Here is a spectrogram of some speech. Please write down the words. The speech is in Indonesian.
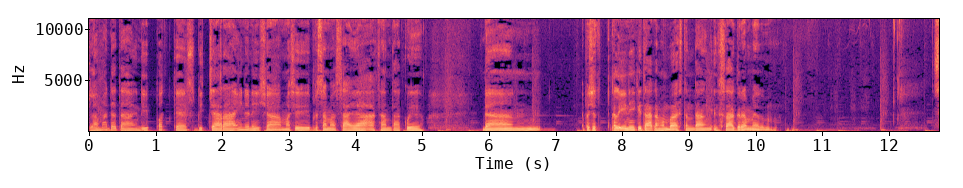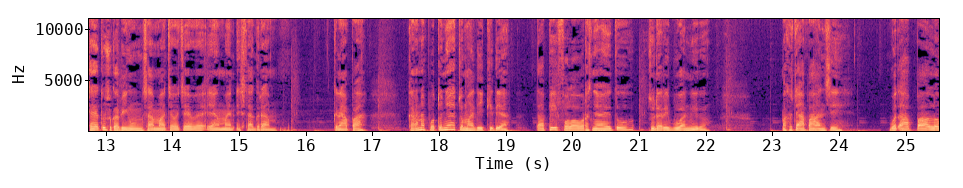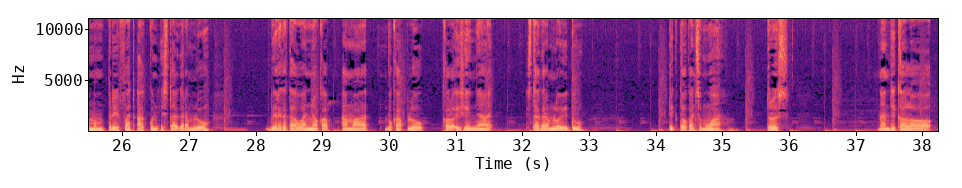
Selamat datang di podcast Bicara Indonesia. Masih bersama saya Aksan Takwi Dan episode kali ini kita akan membahas tentang Instagram ya Saya tuh suka bingung sama cewek-cewek yang main Instagram. Kenapa? Karena fotonya cuma dikit ya. Tapi followersnya itu sudah ribuan gitu. Maksudnya apaan sih? Buat apa lo memprivat akun Instagram lo biar ketahuan nyokap sama bokap lo kalau isinya Instagram lo itu TikTokan semua. Terus nanti kalau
